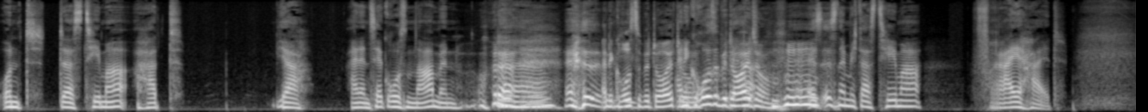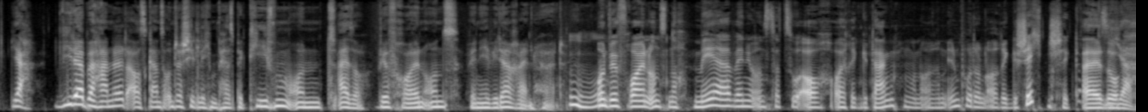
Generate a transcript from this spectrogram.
und das Thema hat ja einen sehr großen Namen. Oder? Ja. Eine große Bedeutung. Eine große Bedeutung. Ja. Es ist nämlich das Thema Freiheit. Ja, wieder behandelt aus ganz unterschiedlichen Perspektiven. Und also, wir freuen uns, wenn ihr wieder reinhört. Mhm. Und wir freuen uns noch mehr, wenn ihr uns dazu auch eure Gedanken und euren Input und eure Geschichten schickt. Also, ja.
